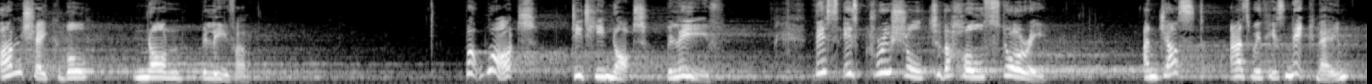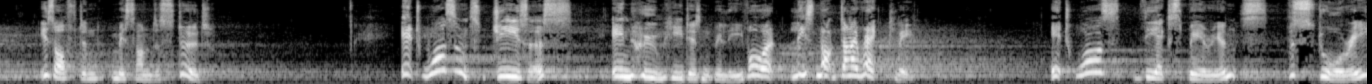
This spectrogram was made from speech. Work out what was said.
unshakable non believer. But what did he not believe? This is crucial to the whole story, and just as with his nickname, is often misunderstood. It wasn't Jesus in whom he didn't believe, or at least not directly. It was the experience, the story,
